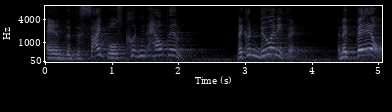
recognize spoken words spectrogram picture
and the disciples couldn't help him. They couldn't do anything and they failed.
